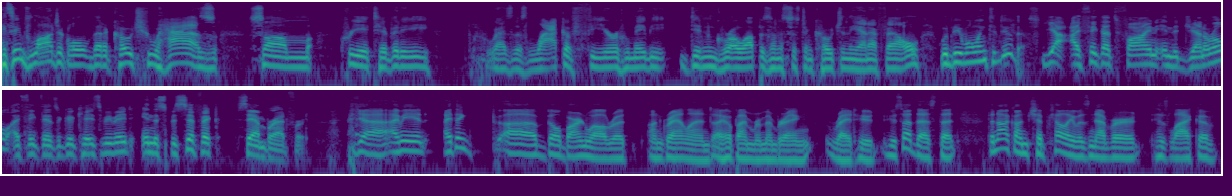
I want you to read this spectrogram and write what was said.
It seems logical that a coach who has some creativity, who has this lack of fear, who maybe didn't grow up as an assistant coach in the NFL, would be willing to do this. Yeah, I think that's fine in the general. I think there's a good case to be made. In the specific, Sam Bradford. yeah, I mean, I think uh, Bill Barnwell wrote on Grantland. I hope I'm remembering right who who said this that the knock on Chip Kelly was never his lack of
